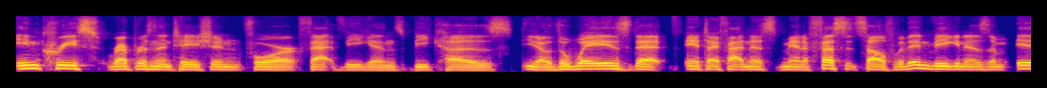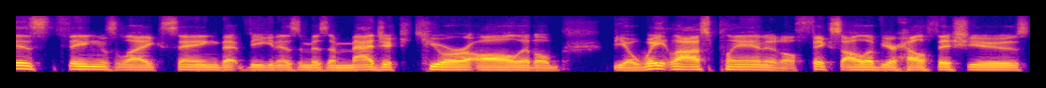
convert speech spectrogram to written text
increase representation for fat vegans because you know the ways that anti-fatness manifests itself within veganism is things like saying that veganism is a magic cure all it'll be a weight loss plan it'll fix all of your health issues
